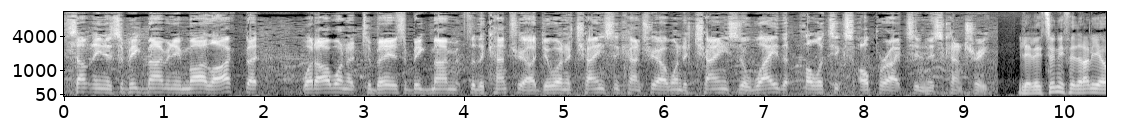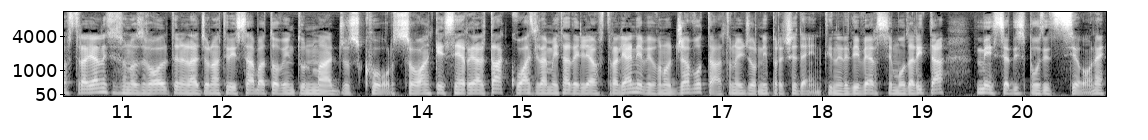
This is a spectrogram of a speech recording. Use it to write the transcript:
something that's a big moment in my life, but what I want it to be is a big moment for the country. I do want to change the country. I want to change the way that politics operates in this country. Le elezioni federali australiane si sono svolte nella giornata di sabato 21 maggio scorso, anche se in realtà quasi la metà degli australiani avevano già votato nei giorni precedenti, nelle diverse modalità messe a disposizione.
